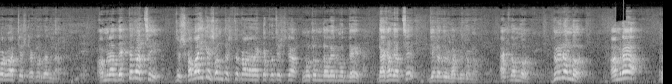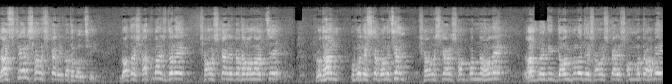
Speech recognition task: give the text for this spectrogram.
করবার চেষ্টা করবেন না। আমরা দেখতে পাচ্ছি যে সবাইকে সন্তুষ্ট করার একটা প্রচেষ্টা নতুন দলের মধ্যে দেখা যাচ্ছে, যেটা দুর্ভাগ্যজনক। এক নম্বর। দুই নম্বর, আমরা রাষ্ট্রের সংস্কারের কথা বলছি। গত সাত মাস ধরে সংস্কারের কথা বলা হচ্ছে। প্রধান উপদেষ্টা বলেছেন, সংস্কার সম্পন্ন হলে রাজনৈতিক দলগুলো যে সংস্কারে সম্মত হবে,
